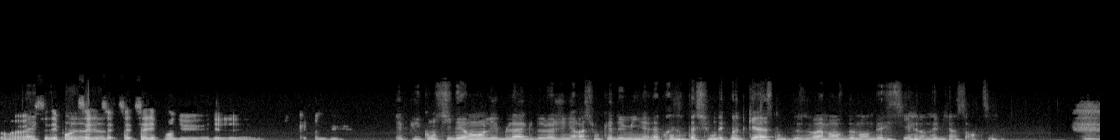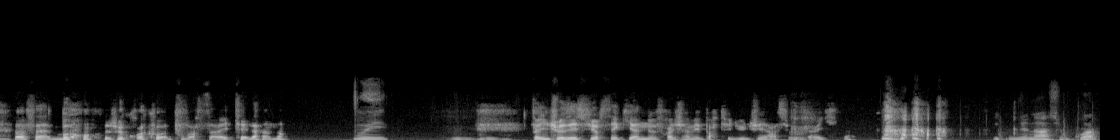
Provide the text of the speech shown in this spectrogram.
Ouais, Bah, ça, dépend, écoute, ça, euh, ça- ça- ça dépend du, de, de- de quel point de vue. Et puis, considérant les blagues de la génération K2000 à la présentation des podcasts, on peut vraiment se demander si elle en est bien sortie. Enfin, bon, je crois qu'on va pouvoir s'arrêter là, non? Oui. Enfin, une chose est sûre, c'est qu'Yann ne fera jamais partie d'une génération série. Une génération quoi?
